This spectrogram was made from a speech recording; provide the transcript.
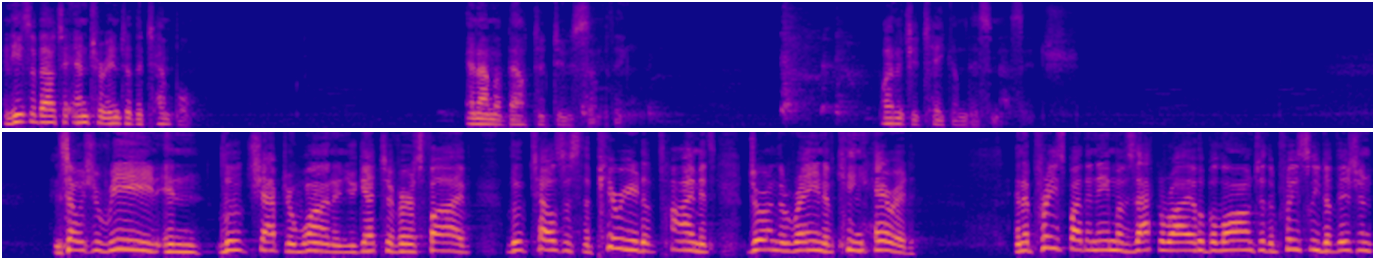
and he's about to enter into the temple, and I'm about to do something. Why don't you take him this message? And so, as you read in Luke chapter 1 and you get to verse 5, Luke tells us the period of time. It's during the reign of King Herod. And a priest by the name of Zechariah, who belonged to the priestly division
